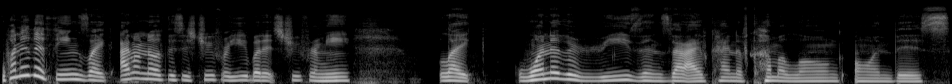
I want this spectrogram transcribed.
one of the things like I don't know if this is true for you, but it's true for me. Like one of the reasons that I've kind of come along on this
